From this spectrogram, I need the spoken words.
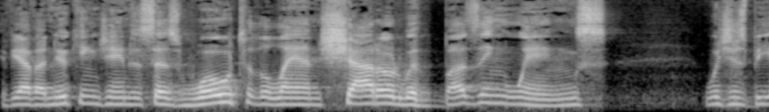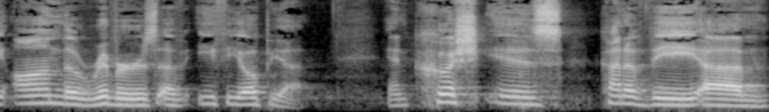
If you have a New King James, it says, Woe to the land shadowed with buzzing wings, which is beyond the rivers of Ethiopia. And Cush is kind of the, um,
